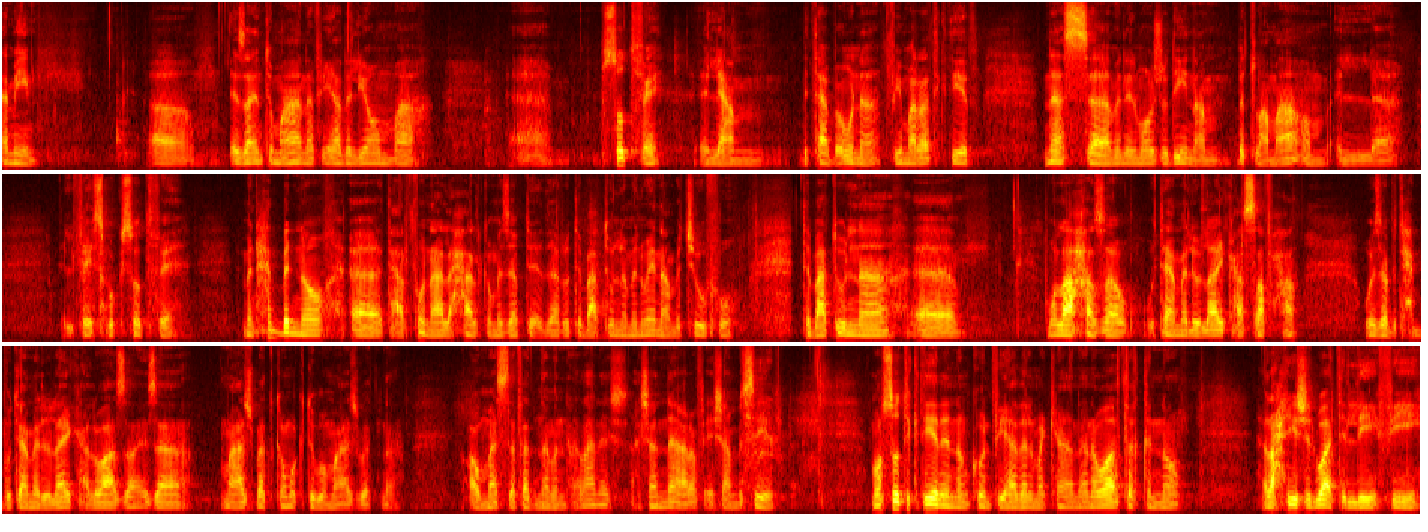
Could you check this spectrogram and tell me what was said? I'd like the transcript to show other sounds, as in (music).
آمين. آه إذا أنتم معنا في هذا اليوم آه آه صدفه اللي عم بتابعونا في مرات كتير ناس آه من الموجودين عم بيطلع معاهم الفيسبوك صدفة. بنحب إنه آه تعرفونا على حالكم إذا بتقدروا تبعتوا لنا من وين عم بتشوفوا. تبعتوا لنا آه ملاحظة وتعملوا لايك على الصفحة. وإذا بتحبوا تعملوا لايك على الوعظة إذا ما عجبتكم اكتبوا ما عجبتنا أو ما استفدنا منها. معلش عشان نعرف إيش عم بصير مبسوط كتير إنه نكون في هذا المكان. أنا واثق إنه راح يجي الوقت اللي فيه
